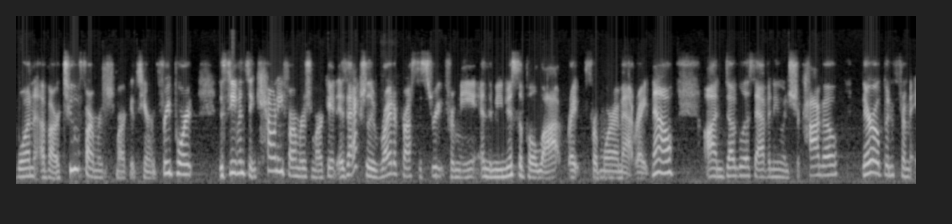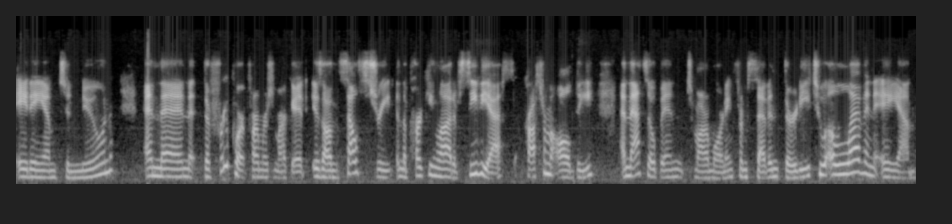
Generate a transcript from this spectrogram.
one of our two farmers markets here in Freeport. The Stephenson County Farmers Market is actually right across the street from me in the municipal lot, right from where I'm at right now on Douglas Avenue in Chicago. They're open from 8 a.m. to noon. And then the Freeport Farmers Market is on South Street in the parking lot of CVS across from Aldi. And that's open tomorrow morning from 7:30 to 11 a.m.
